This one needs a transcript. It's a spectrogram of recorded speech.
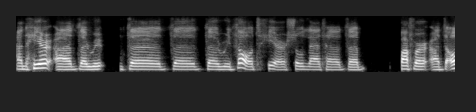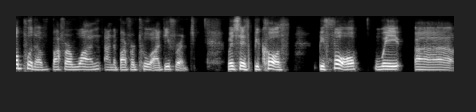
And here the the the the result here shows that the buffer, uh, the output of buffer one and buffer two are different, which is because before we uh,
